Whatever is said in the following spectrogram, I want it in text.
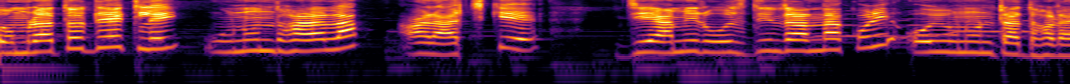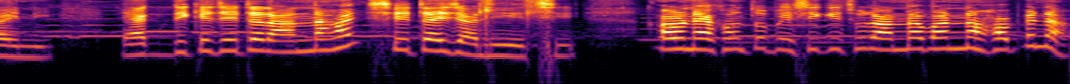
তোমরা তো দেখলেই উনুন ধরালাম, আর আজকে যে আমি রোজ দিন রান্না করি, ওই উনুনটা ধরাইনি। একদিকে যেটা রান্না হয় সেটাই জ্বালিয়েছি কারণ এখন তো বেশি কিছু রান্না বান্না হবে না।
